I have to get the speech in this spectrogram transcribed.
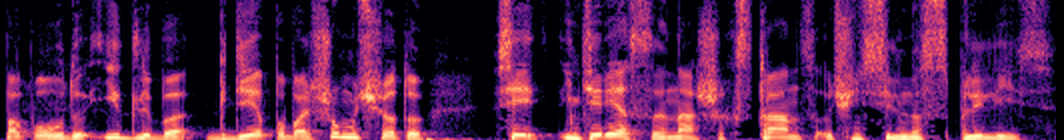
по поводу Идлиба, где, по большому счету, все интересы наших стран очень сильно сплелись.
